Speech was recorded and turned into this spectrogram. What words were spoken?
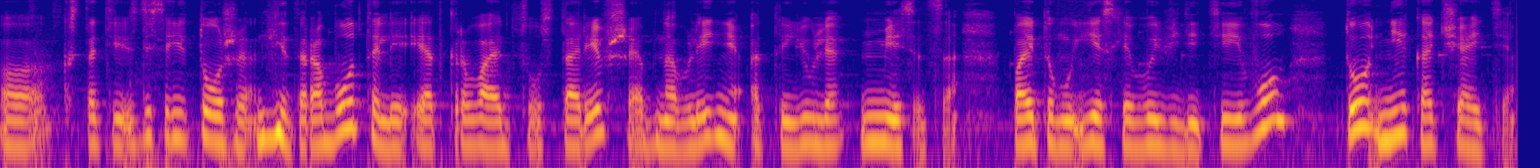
Э, кстати, здесь они тоже не доработали и открывается устаревшее обновление от июля месяца. Поэтому, если вы видите его, то не качайте.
